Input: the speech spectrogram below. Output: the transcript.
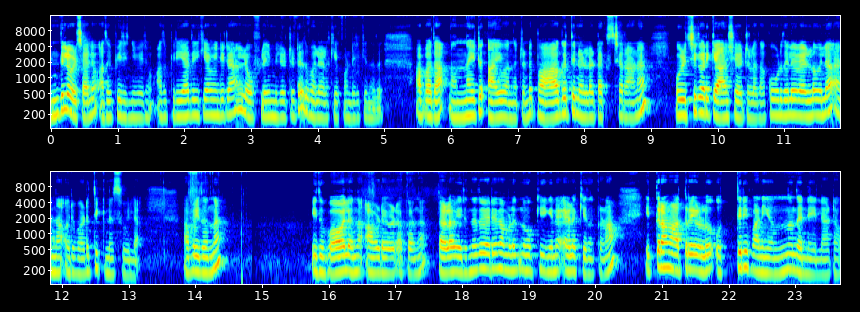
എന്തിലൊഴിച്ചാലും അത് പിരിഞ്ഞ് വരും. അത് പിരിയാതിരിക്കാൻ വേണ്ടിയിട്ടാണ് ലോ ഫ്ലെയിമിലിട്ടിട്ട് ഇതുപോലെ ഇളക്കിക്കൊണ്ടിരിക്കുന്നത്. അപ്പോൾ അതാ നന്നായിട്ട് ആയി വന്നിട്ടുണ്ട്. പാകത്തിനുള്ള ടെക്സ്ചറാണ് ഒഴിച്ച് കറിക്ക് ആവശ്യമായിട്ടുള്ളത്. കൂടുതൽ വെള്ളമില്ല എന്നാൽ ഒരുപാട് തിക്നെസ്സും ഇല്ല. അപ്പോൾ ഇതൊന്ന് ഇതുപോലെ ഒന്ന് അവിടെ ഇവിടെ ഒക്കെ ഒന്ന് തിള വരുന്നത് വരെ നമ്മൾ നോക്കി ഇങ്ങനെ ഇളക്കി നിൽക്കണം. ഇത്ര മാത്രമേ ഉള്ളൂ. ഒത്തിരി പണിയൊന്നും തന്നെ ഇല്ല കേട്ടോ.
